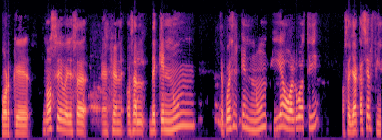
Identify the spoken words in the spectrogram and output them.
Porque, no sé, güey, o sea, en gen- o sea, de que en un, se puede decir que en un día o algo así, o sea, ya casi al final,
